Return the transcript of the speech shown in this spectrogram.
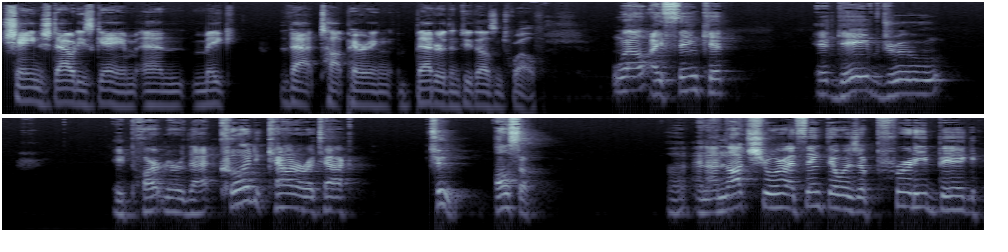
change Doughty's game and make that top pairing better than 2012? Well, I think it it gave Drew a partner that could counterattack too, also. Uh, and I'm not sure. I think there was a pretty big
